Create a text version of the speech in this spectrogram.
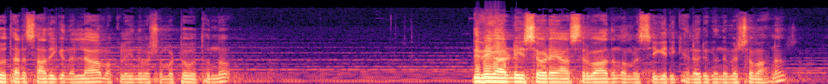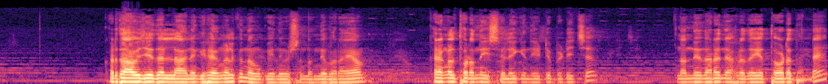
മുട്ടുകുത്താൻ സാധിക്കുന്ന എല്ലാ മക്കളെയും നിമിഷം മുട്ടുകുത്തുന്നു ദിവ്യകാരുണ്യ ഈശോയുടെ ആശീർവാദം നമ്മൾ സ്വീകരിക്കാൻ ഒരുങ്ങുന്ന നിമിഷമാണ്. കർത്താവ് ചെയ്ത എല്ലാ അനുഗ്രഹങ്ങൾക്കും നമുക്ക് ഈ നിമിഷം നന്ദി പറയാം. കരങ്ങൾ തുറന്ന് ഈശോയിലേക്ക് നീട്ടിപ്പിടിച്ച് നന്ദി നിറഞ്ഞ ഹൃദയത്തോടെ തന്നെ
